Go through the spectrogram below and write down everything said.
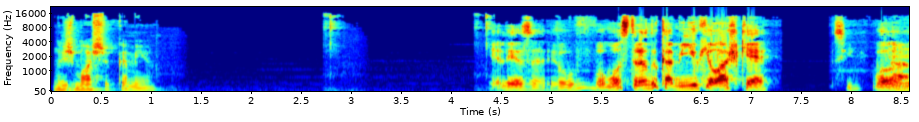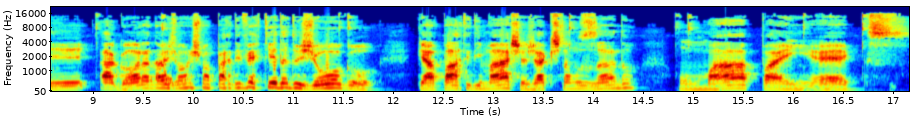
nos mostre o caminho. Beleza, eu vou mostrando o caminho que eu acho que é. Sim, vou lá. E agora nós vamos para uma parte divertida do jogo, que é a parte de marcha, já que estamos usando um mapa em X.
